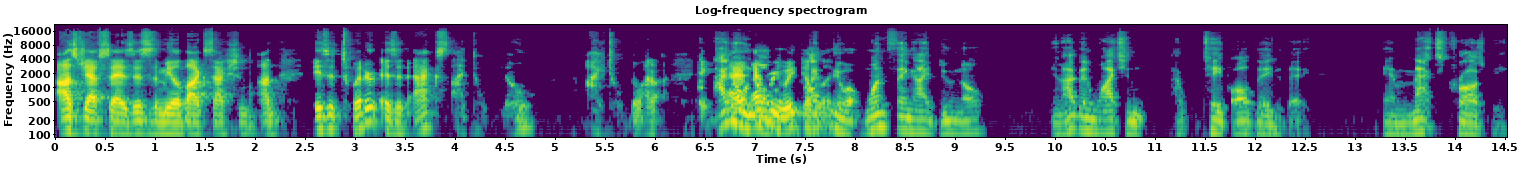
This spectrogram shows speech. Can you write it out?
as Jeff says, this is the mailbag section. And is it Twitter? Is it X? I don't know. I don't know. I don't. I don't know. Every week, I tell like, you what, one thing I do know, and I've been watching tape all day today, and Maxx Crosby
